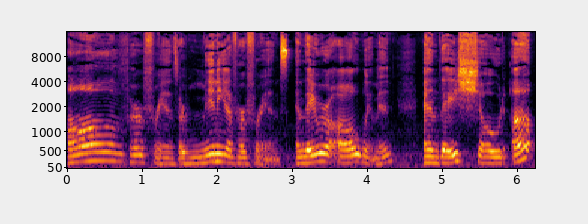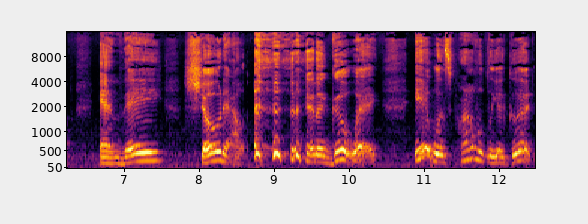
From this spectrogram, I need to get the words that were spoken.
all of her friends, or many of her friends, and they were all women, and they showed up and they showed out in a good way. It was probably a good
